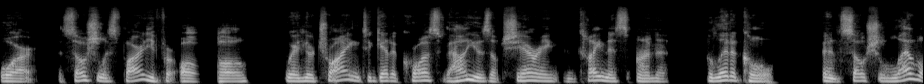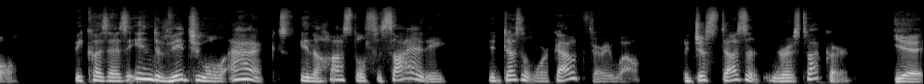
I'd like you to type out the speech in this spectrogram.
or a socialist party for all, where you're trying to get across values of sharing and kindness on a political and social level. Because as individual acts in a hostile society, it doesn't work out very well. It just doesn't. You're a sucker. Yeah.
